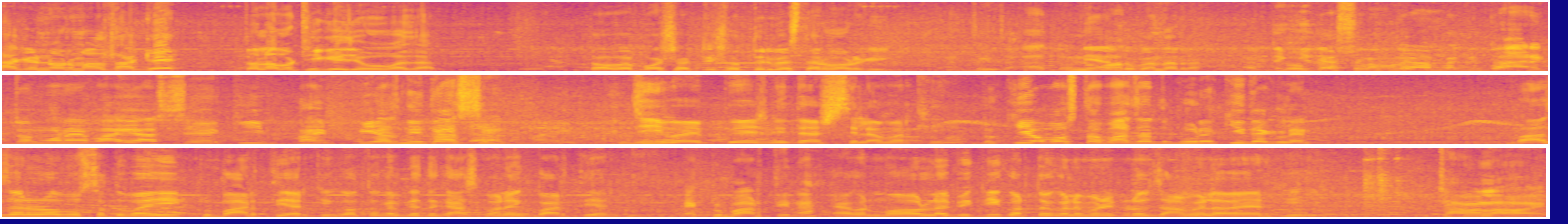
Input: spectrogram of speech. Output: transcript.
থাকে নর্মাল থাকে তাহলে আবার ঠিক হয়ে যাব বাজার। তবে পঁয়ষট্টি সত্তর বেচতে পারব কি আচ্ছা, নিয়ে দোকানদাররা। দেখি। আমরা কিন্তু আরেকজন মনে হয় ভাই আসছে। কি ভাই পেঁয়াজ নিতে আসছেন? জি ভাই পেঁয়াজ নিতে আসছিলাম আর কি। তো কি অবস্থা? বাজার ঘুরে কি দেখলেন? বাজারের অবস্থা তো ভাই একটু বাড়তি আর কি। গতকালকে থেকে আজকে অনেক বাড়তি আর কি। একটু বাড়তি না? এখন মহল্লায় বিক্রি করতে গেলে মানে একটু ঝামেলা হয় আর কি। ঝামেলা হয়।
